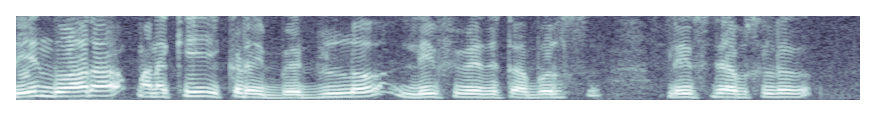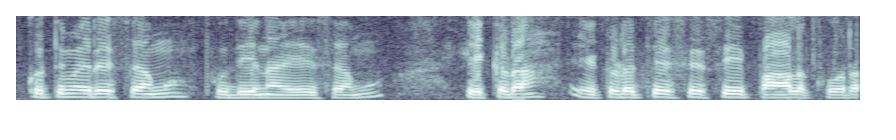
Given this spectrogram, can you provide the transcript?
దీని ద్వారా మనకి ఇక్కడ ఈ బెడ్లో లీఫ్ వెజిటబుల్స్ లీఫ్ వెజిటబుల్స్లో కొత్తిమీర వేసాము పుదీనా వేసాము. ఇక్కడ ఇక్కడ వచ్చేసేసి పాలకూర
